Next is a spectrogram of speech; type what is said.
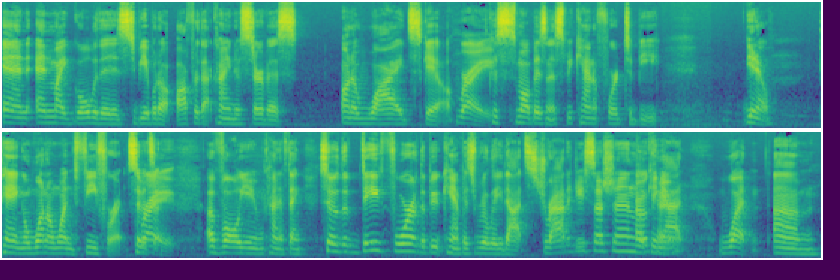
and and my goal with it is to be able to offer that kind of service on a wide scale Right. because small business we can't afford to be you know paying a one-on-one fee for it so Right. it's a, a volume kind of thing so the day four of the boot camp is really that strategy session looking Okay. at what um,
